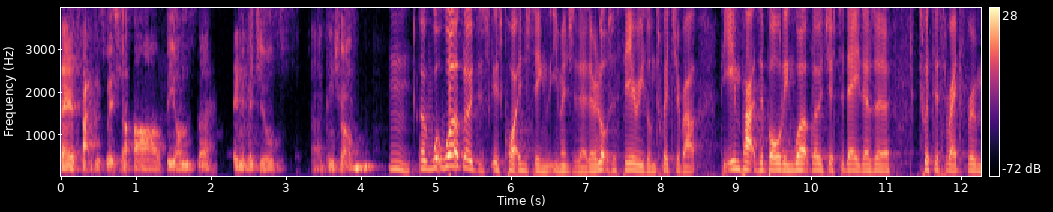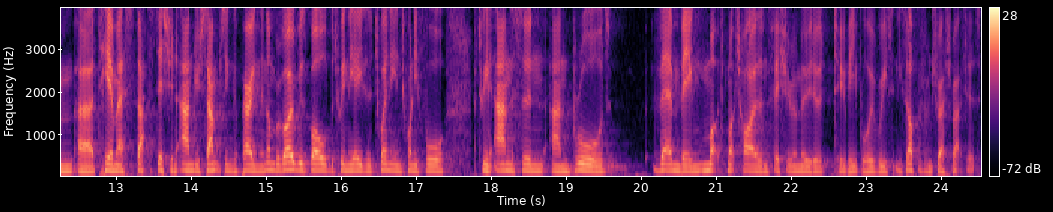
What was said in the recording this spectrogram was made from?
there's factors which are beyond the individual's uh, control. Mm. Uh, workload is, is, quite interesting that you mentioned there. There are lots of theories on Twitter about the impact of bowling workloads. Just today, there's a Twitter thread from uh, TMS statistician Andrew Samson comparing the number of overs bowled between the ages of 20 and 24 between Anderson and Broad, them being much, much higher than Fisher and Mahmood, who are two people who've recently suffered from stress fractures.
